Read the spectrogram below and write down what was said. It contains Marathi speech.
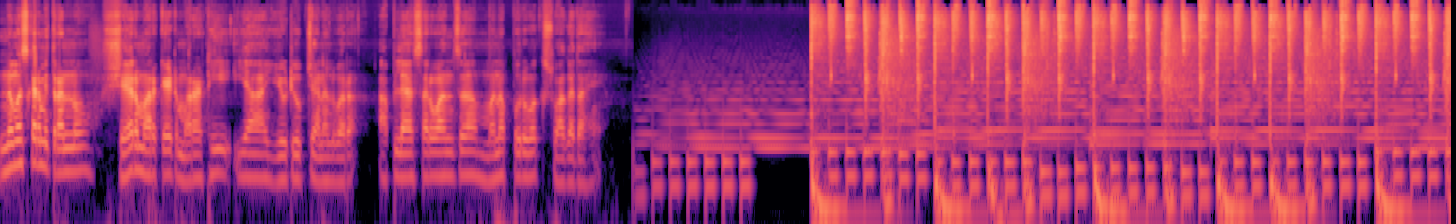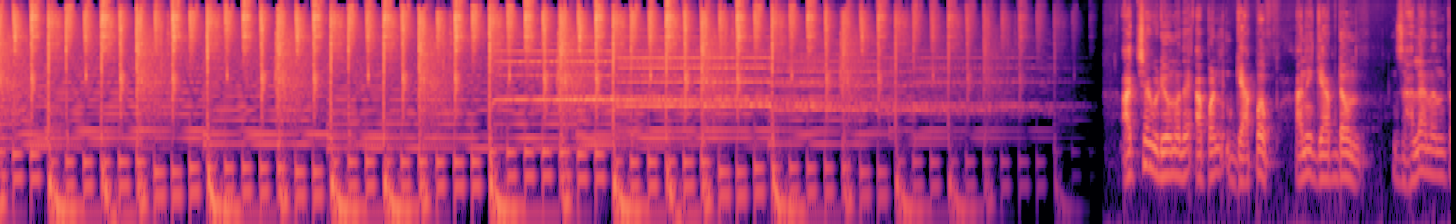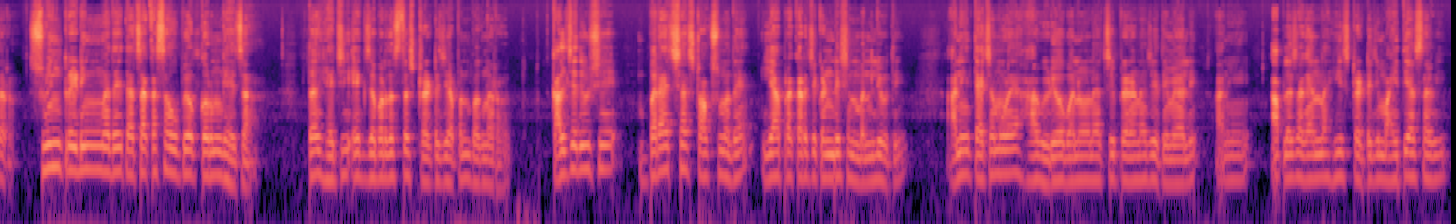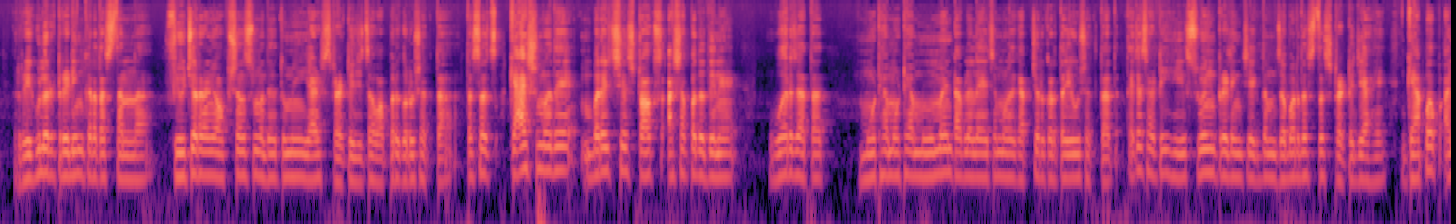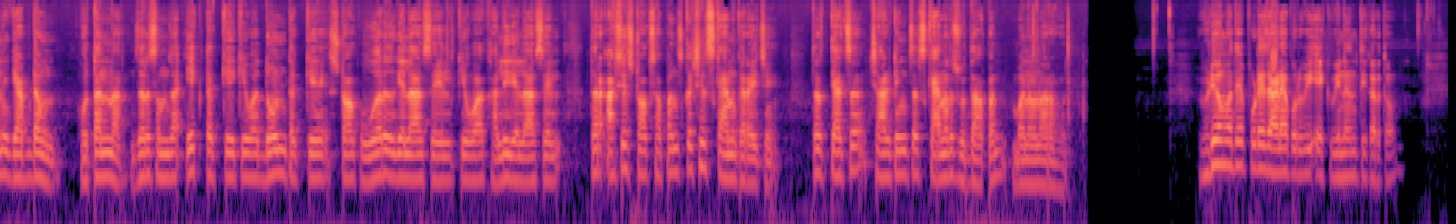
नमस्कार मित्रांनो शेअर मार्केट मराठी या यूट्यूब चॅनलवर आपल्या सर्वांचं मनपूर्वक स्वागत आहे. आजच्या व्हिडिओमध्ये आपण गॅपअप आणि गॅप डाऊन झाल्यानंतर स्विंग ट्रेडिंगमध्ये त्याचा कसा उपयोग करून घ्यायचा? तर ह्याची एक जबरदस्त स्ट्रॅटेजी आपण बघणार आहोत. कालच्या दिवशी बऱ्याचशा स्टॉक्समध्ये या प्रकारची कंडिशन बनली होती आणि त्याच्यामुळे हा व्हिडिओ बनवण्याची प्रेरणा जी ती मिळाली आणि आपल्या सगळ्यांना ही स्ट्रॅटेजी माहिती असावी. रेग्युलर ट्रेडिंग करत असताना फ्युचर आणि ऑप्शन्समध्ये तुम्ही या स्ट्रॅटेजीचा वापर करू शकता. तसंच कॅशमध्ये बरेचसे स्टॉक्स अशा पद्धतीने वर जातात. मोठ्या मोठ्या मुवमेंट आपल्याला याच्यामुळे कॅप्चर करता येऊ शकतात. त्याच्यासाठी ही स्विंग ट्रेडिंगची एकदम जबरदस्त स्ट्रॅटेजी आहे. गॅप अप आणि गॅप डाऊन होताना जर समजा एक टक्के किंवा दोन टक्के स्टॉक वर गेला असेल किंवा खाली गेला असेल तर असे स्टॉक्स आपण कसे स्कॅन करायचे? तर त्याचं चार्टिंगचं स्कॅनरसुद्धा आपण बनवणार आहोत. व्हिडिओमध्ये पुढे जाण्यापूर्वी एक विनंती करतो.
